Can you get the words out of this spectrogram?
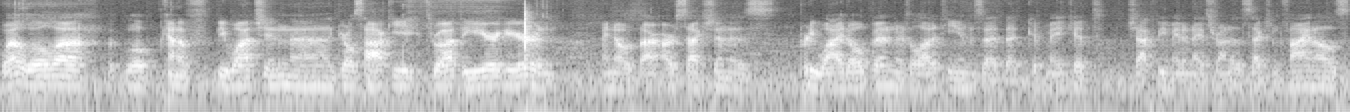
Well, we'll uh, we'll kind of be watching uh, girls hockey throughout the year here, and I know our, our section is pretty wide open. There's a lot of teams that, that could make it. Shakopee made a nice run to the section finals.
